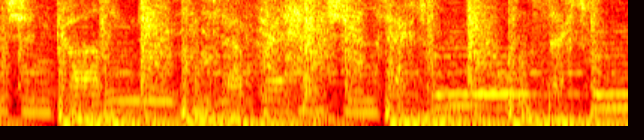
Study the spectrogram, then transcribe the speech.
attention Calling you brings apprehension. Text from you and sex from you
